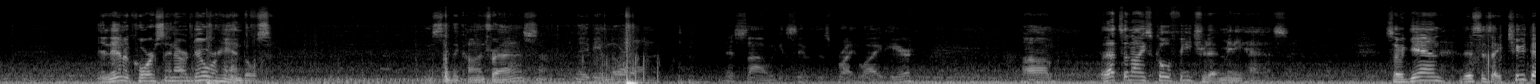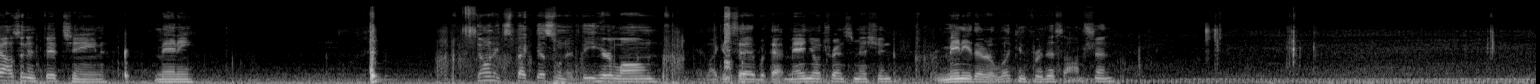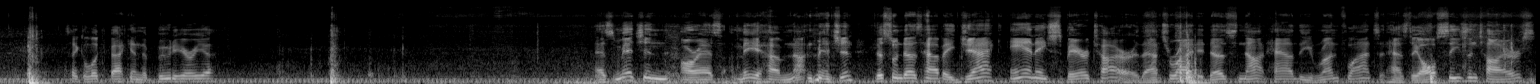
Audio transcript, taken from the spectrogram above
And then of course in our door handles. You see the contrast, maybe more on this side we can see with this bright light here. Um, that's a nice cool feature that Mini has. So again, this is a 2015 Mini. Don't expect this one to be here long. And like I said, with that manual transmission, for many that are looking for this option, Take a look back in the boot area. As mentioned, or as may have not mentioned, this one does have a jack and a spare tire. That's right, it does not have the run flats. It has the all-season tires.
